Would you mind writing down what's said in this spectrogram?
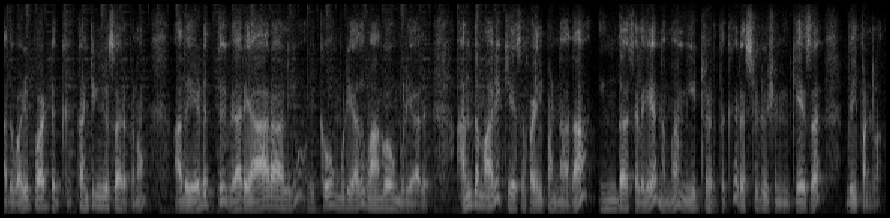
அது வழிபாட்டுக்கு கண்டினியூஸாக இருக்கணும். அதை எடுத்து வேறு யாராலையும் விற்கவும் முடியாது வாங்கவும் முடியாது. அந்த மாதிரி கேஸை ஃபைல் பண்ணாதான் இந்த சிலையை நம்ம மீட்டுறதுக்கு ரெஸ்டிடியூஷன் கேஸை பில் பண்ணலாம்.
